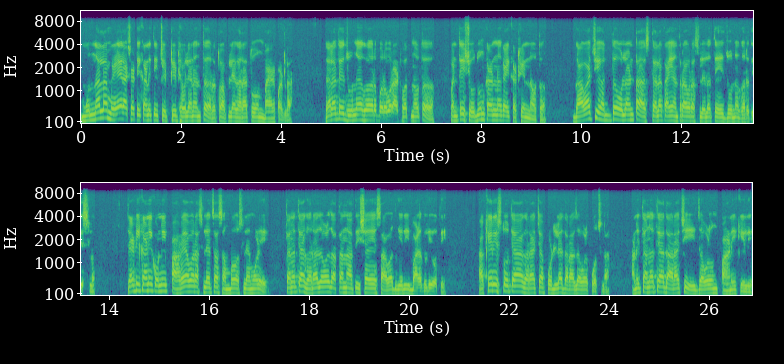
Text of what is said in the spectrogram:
मुन्नाला मिळेल अशा ठिकाणी ती चिठ्ठी ठेवल्यानंतर तो आपल्या घरातून बाहेर पडला. त्याला ते जुनं घर बरोबर आठवत नव्हतं पण ते शोधून काढणं काही कठीण नव्हतं. गावाची हद्द ओलांडताच त्याला काही अंतरावर असलेलं ते जुनं घर दिसलं. त्या ठिकाणी कोणी पाहऱ्यावर असल्याचा संभव असल्यामुळे त्यानं त्या घराजवळ जाताना अतिशय सावधगिरी बाळगली होती. अखेरीस तो त्या घराच्या पुढल्या दराजवळ पोचला. आणि त्यानं त्या दाराची जवळून पाहणी केली.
